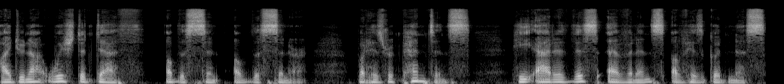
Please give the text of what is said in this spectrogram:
I do not wish the death of the sin of the sinner, but his repentance. He added this evidence of his goodness.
